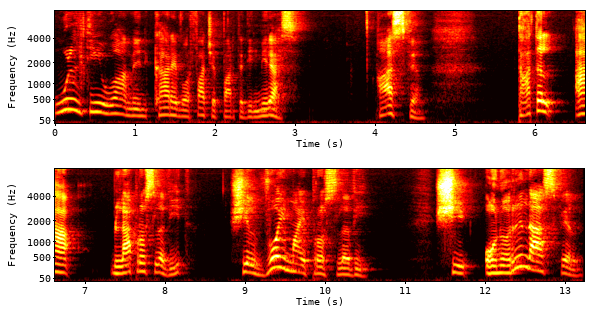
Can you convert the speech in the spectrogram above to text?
ultimii oameni care vor face parte din mireasă. Astfel, Tatăl a, l-a proslăvit și îl voi mai proslăvi. Și onorând astfel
